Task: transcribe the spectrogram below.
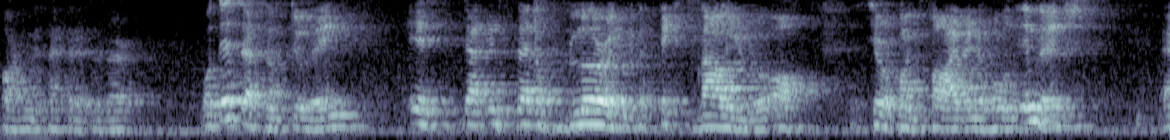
part in the text editor there. What this ends up doing is that instead of blurring with a fixed value of 0.5 in the whole image, uh,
